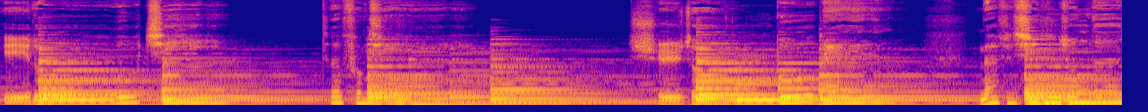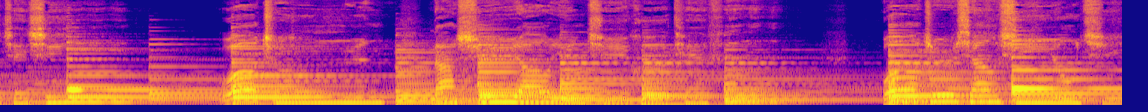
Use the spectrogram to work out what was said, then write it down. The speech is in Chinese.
一路无尽的风景始终不变。那份心中的艰辛我承认那需要勇气和天分。我只相信勇气。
